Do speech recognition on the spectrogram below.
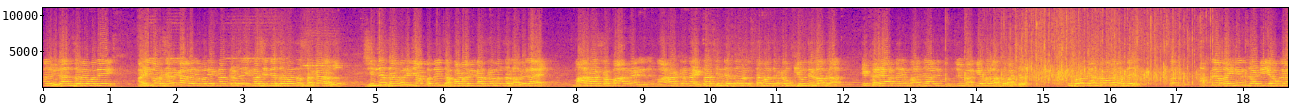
आणि विधानसभेमध्ये अडीच वर्षाने काम झाले पण एकनाथ एकनाथ शिंदे साहेबांचं सरकार आलं. शिंदे साहेबांनी ज्या पद्धती झपाटा विकास कामांचा लावलेला आहे महाराष्ट्र पार राहिलेला आहे. महाराष्ट्राचा एकनाथ शिंदे साहेब- साहेबांसारखा मुख्यमंत्री लाभला हे खऱ्या अर्थाने माझ्या आणि तुमचे भाग्य मला असं वाटतं. की थोडं जास्त म्हणून असेल पण आपल्या बहिणींसाठी आपल्या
